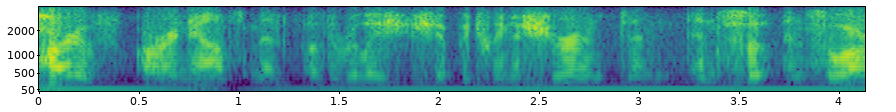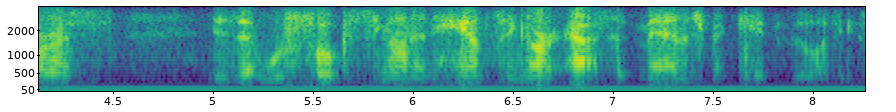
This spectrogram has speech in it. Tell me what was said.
Part of our announcement of the relationship between Assurant and, and, and Solaris is that we're focusing on enhancing our asset management capabilities.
